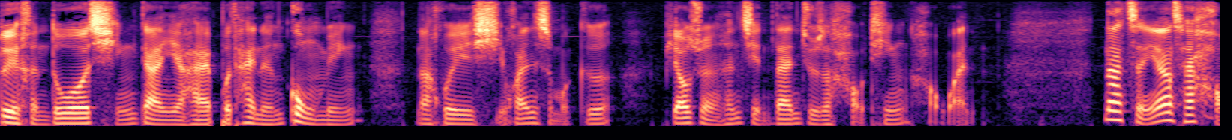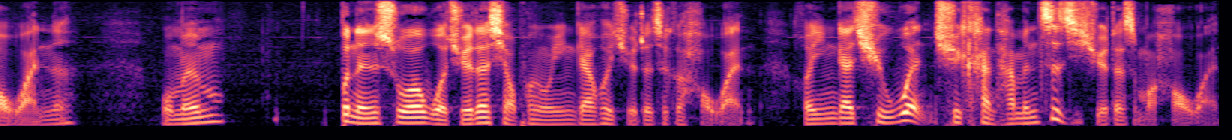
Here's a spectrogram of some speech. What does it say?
对很多情感也还不太能共鸣，那会喜欢什么歌？标准很简单，就是好听好玩。那怎样才好玩呢？我们不能说我觉得小朋友应该会觉得这个好玩，而应该去问、去看他们自己觉得什么好玩，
